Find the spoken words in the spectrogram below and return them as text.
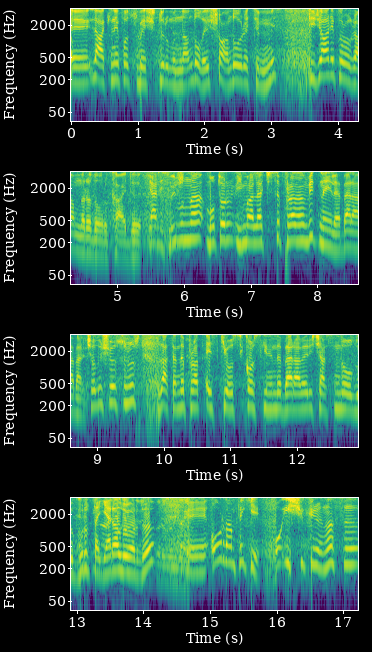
Ee, lakin F-35 durumundan dolayı şu anda üretimimiz ticari programlara doğru kaydı. Yani siz bununla motor imalatçısı Pratt Whitney ile beraber çalışıyorsunuz. Zaten de Pratt eski o Sikorsky'nin de beraber içerisinde olduğu grupta yer alıyordu. Ee, oradan peki o iş yükünü nasıl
